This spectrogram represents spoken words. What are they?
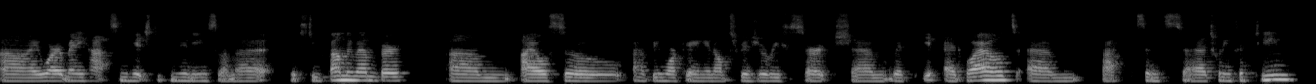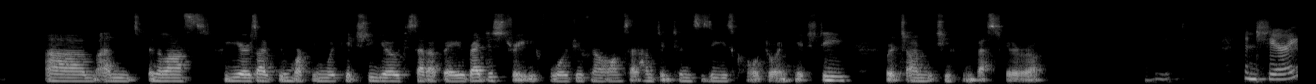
I wear many hats in the HD community, so I'm a HD family member um, I also have been working in observational research um, with Ed Wild um, back since uh, 2015. Um, and in the last few years, I've been working with HDYO to set up a registry for juvenile onset Huntington's disease called Join HD, which I'm the chief investigator of. Great. And Sherry?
